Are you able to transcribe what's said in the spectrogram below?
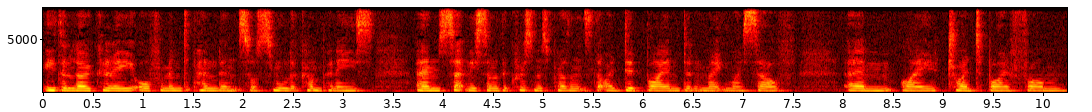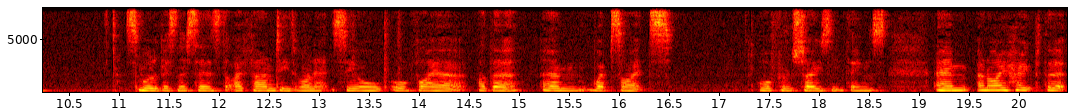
either locally or from independents or smaller companies. Um, certainly some of the Christmas presents that I did buy and didn't make myself, um, I tried to buy from smaller businesses that I found either on Etsy or, or via other um, websites or from shows and things. Um, and I hope that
